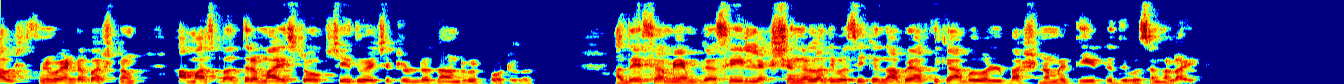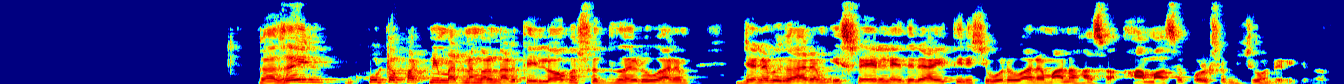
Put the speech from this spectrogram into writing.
ആവശ്യത്തിന് വേണ്ട ഭക്ഷണം ഹമാസ് ഭദ്രമായി സ്റ്റോക്ക് ചെയ്തു വെച്ചിട്ടുണ്ടെന്നാണ് റിപ്പോർട്ടുകൾ. അതേസമയം ഗസയിൽ ലക്ഷങ്ങൾ അധിവസിക്കുന്ന അഭയാർത്ഥി ക്യാമ്പുകളിൽ ഭക്ഷണം എത്തിയിട്ട് ദിവസങ്ങളായി. ഗസയിൽ കൂട്ടപ്പട്ടിണി മരണങ്ങൾ നടത്തി ലോകശ്രദ്ധ നേടുവാനും ജനവികാരം ഇസ്രയേലിനെതിരായി തിരിച്ചുവിടുവാനുമാണ് ഹസ ഹമാസ് ഇപ്പോൾ ശ്രമിച്ചുകൊണ്ടിരിക്കുന്നത്.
